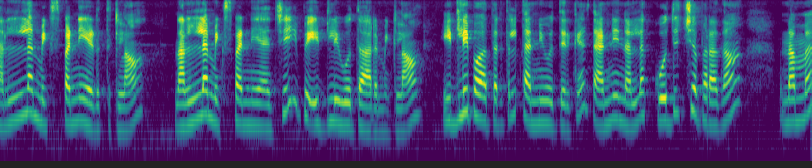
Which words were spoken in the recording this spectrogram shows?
நல்லா மிக்ஸ் பண்ணி எடுத்துக்கலாம். நல்லா மிக்ஸ் பண்ணியாச்சு. இப்போ இட்லி ஊற்ற ஆரம்பிக்கலாம். இட்லி பாத்திரத்தில் தண்ணி ஊற்றிருக்கேன் தண்ணி நல்லா கொதித்த பிறகு தான் நம்ம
